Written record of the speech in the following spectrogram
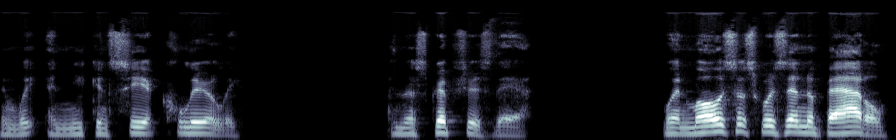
and, we, and you can see it clearly in the scriptures there. When Moses was in a battle,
